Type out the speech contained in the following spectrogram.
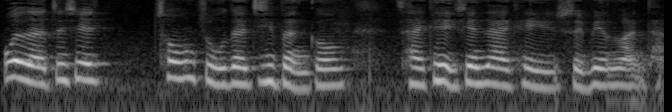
为了这些充足的基本功，才可以现在可以随便乱弹。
